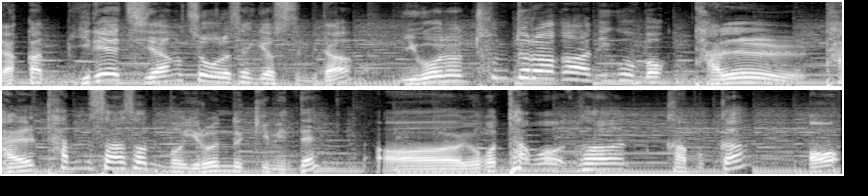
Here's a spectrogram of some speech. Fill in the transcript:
약간 미래 지향 적으로 생겼습니다. 이거는 툰드라가 아니고 뭐 달 달 탐사선 뭐 이런 느낌인데? 어, 요거 타고서 가볼까? 어,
